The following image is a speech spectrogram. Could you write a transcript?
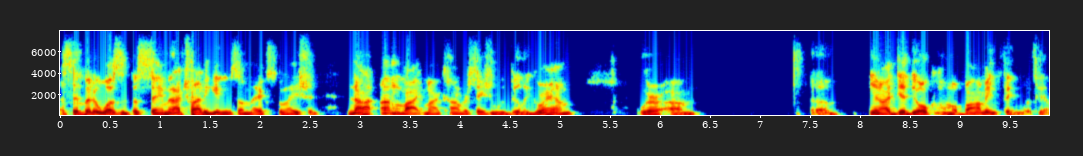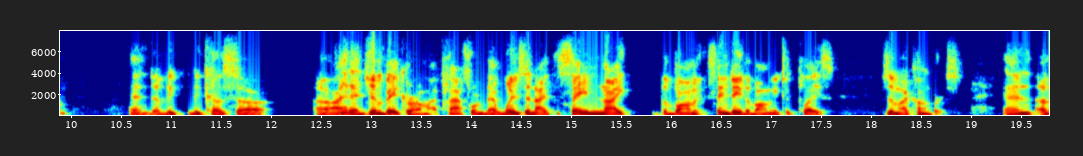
I said, but it wasn't the same. And I tried to give him some explanation, not unlike my conversation with Billy Graham, where, um, uh, you know, I did the Oklahoma bombing thing with him. And uh, be- because uh, uh, I had Jim Bakker on my platform that Wednesday night, the same night the bombing, same day the bombing took place. Was in my conference. And uh,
